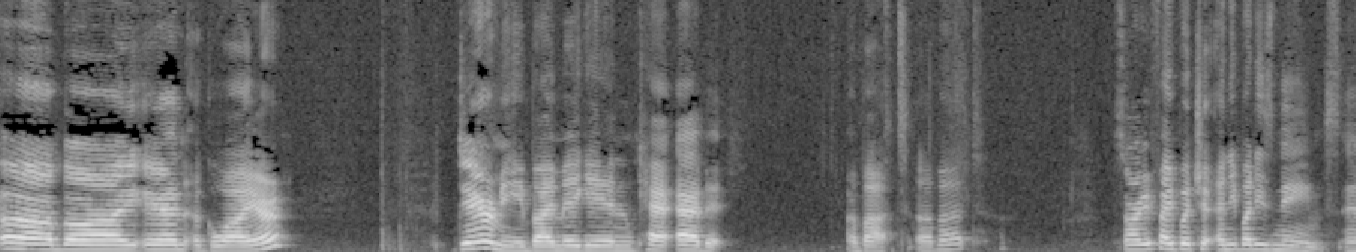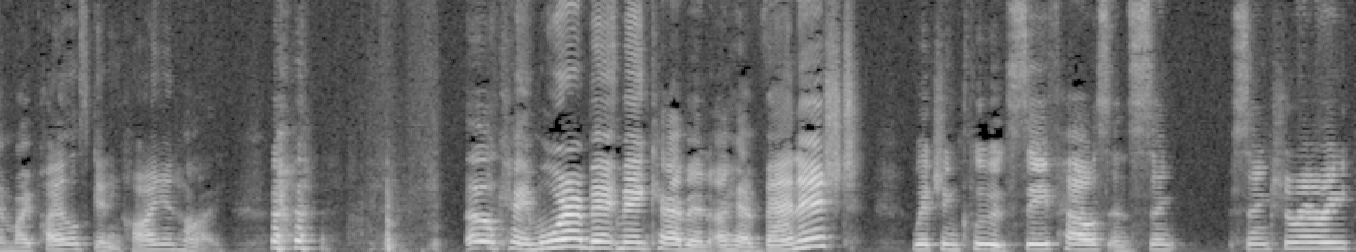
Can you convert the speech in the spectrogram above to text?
uh, by Ann Aguirre. Dare Me by Megan Cat Abbott. Abbott. Abbott. Sorry if I butcher anybody's names. And my pile is getting high and high. okay, more Meg Cabot. I have Vanished, which includes Safe House and Sanctuary.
